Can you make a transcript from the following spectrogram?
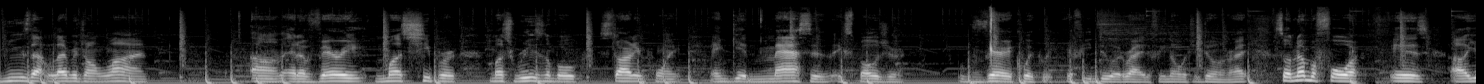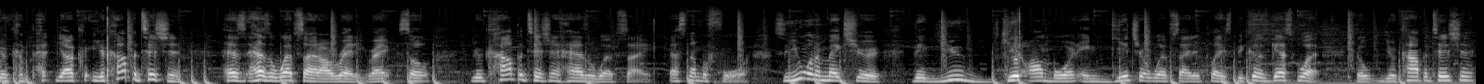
use that leverage online um, at a very much cheaper, much reasonable starting point and get massive exposure very quickly if you do it right, if you know what you're doing, right? So number four is uh, your, comp- your competition has has a website already, right? So your competition has a website. That's number four. So you want to make sure that you get on board and get your website in place because guess what? The, your competition.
